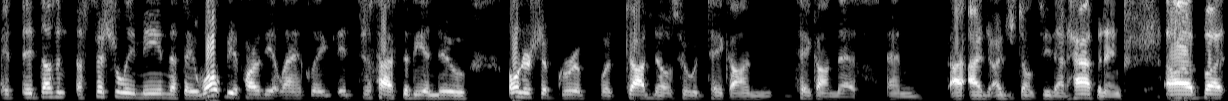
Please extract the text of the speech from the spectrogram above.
it it doesn't officially mean that they won't be a part of the Atlantic League. It just has to be a new ownership group. But God knows who would take on take on this and. I, I, I just don't see that happening. Uh, but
